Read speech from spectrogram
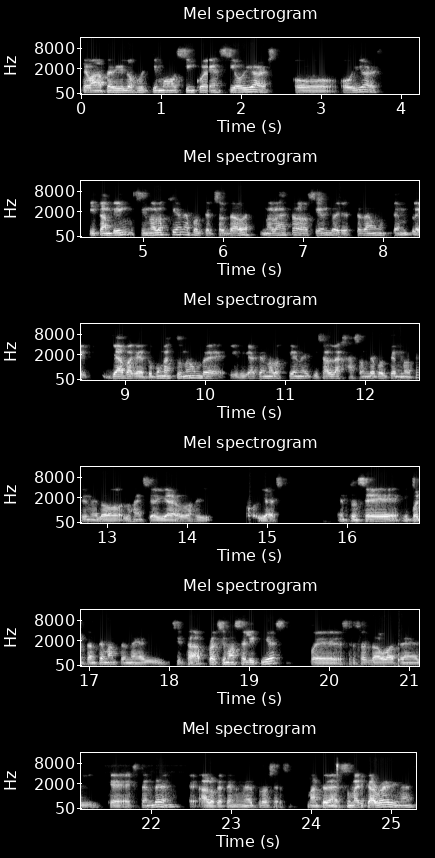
Te van a pedir los últimos cinco NCOERs o OERs Y también, si no los tienes, porque el soldado no los ha estado haciendo, ellos te dan un template ya para que tú pongas tu nombre y digas que no los tiene, y quizás la razón de por qué no tiene los, los NCOER o los ERs. Entonces, importante mantener, si está próximo a hacer ITS, pues ese soldado va a tener que extender a lo que termine el proceso. Mantener su medical readiness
